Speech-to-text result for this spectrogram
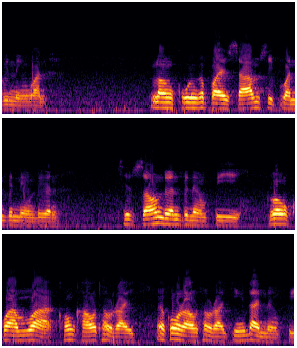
เป็นหนึ่งวัน ลองคูณเข้าไปสามสิบวันเป็นหนึ่งเดือนสิบสองเดือนเป็นหนึ่งปี รวมความว่าของเขาเท่าไรและของเราเท่าไรจริงได้หนึ่งปี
